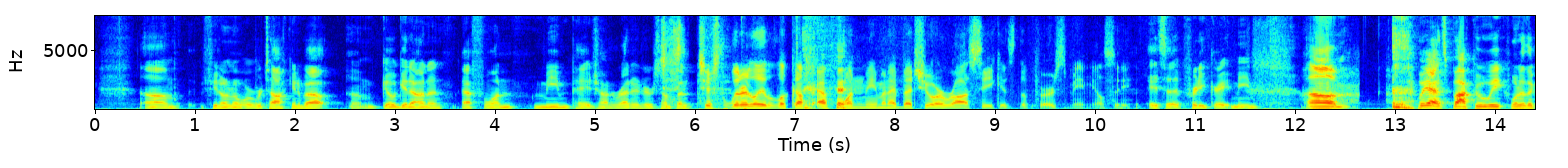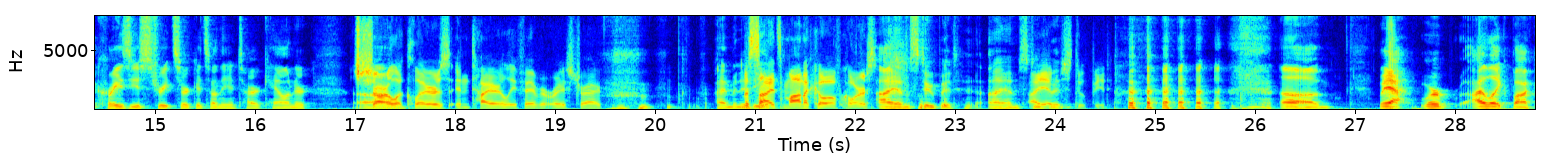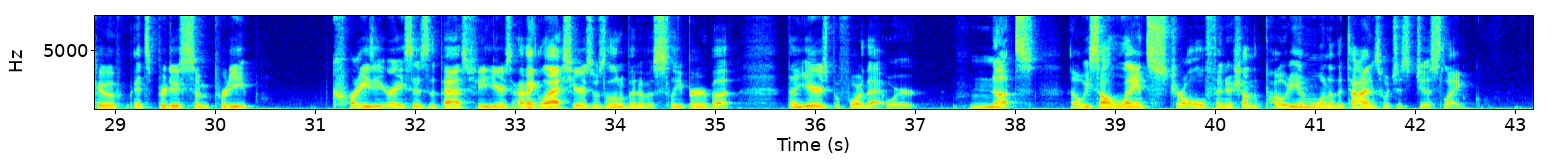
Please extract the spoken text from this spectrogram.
Um, if you don't know what we're talking about, um, go get on an F1 meme page on Reddit or something. Just literally look up F1 meme, and I bet you a raw seek is the first meme you'll see. It's a pretty great meme. Um, but yeah, it's Baku Week, one of the craziest street circuits on the entire calendar. Charles Um, Leclerc's entirely favorite racetrack. I'm an Besides idiot. Monaco, of course. I am stupid. I am stupid. I am stupid. um, but yeah, we're I like Baku. It's produced some pretty crazy races the past few years. I think last year's was a little bit of a sleeper, but the years before that were nuts. Uh, we saw Lance Stroll finish on the podium one of the times, which is just like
